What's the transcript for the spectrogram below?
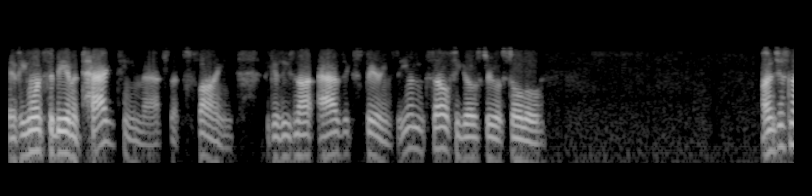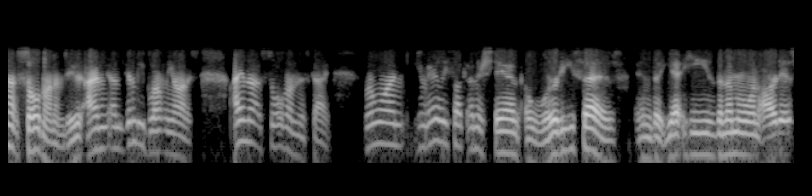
If he wants to be in a tag team match, that's fine because he's not as experienced. Even if he goes through a solo, I'm just not sold on him, dude. I'm I'm gonna be bluntly honest. I am not sold on this guy. Number one, you can barely fuck understand a word he says, and yet he's the number one artist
